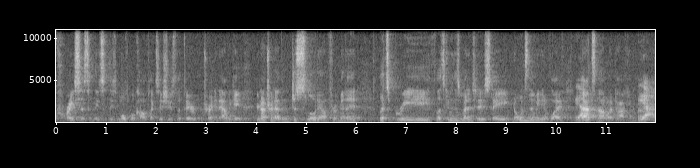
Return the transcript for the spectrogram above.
crisis and these, these multiple complex issues that they're trying to navigate, you're not trying to have them just slow down for a minute, let's breathe, let's get in this Mhm. meditative state, you know, what's the Mhm. meaning of life? Yeah. That's not what I'm talking about. Yeah.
